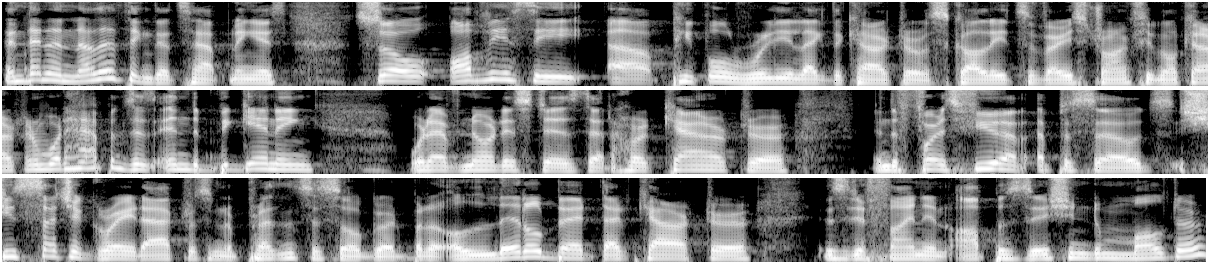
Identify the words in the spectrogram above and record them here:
And then another thing that's happening is so obviously uh, people really like the character of Scully. It's a very strong female character. And what happens is in the beginning, what I've noticed is that her character in the first few episodes, she's such a great actress and her presence is so good, but a little bit that character is defined in opposition to Mulder.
